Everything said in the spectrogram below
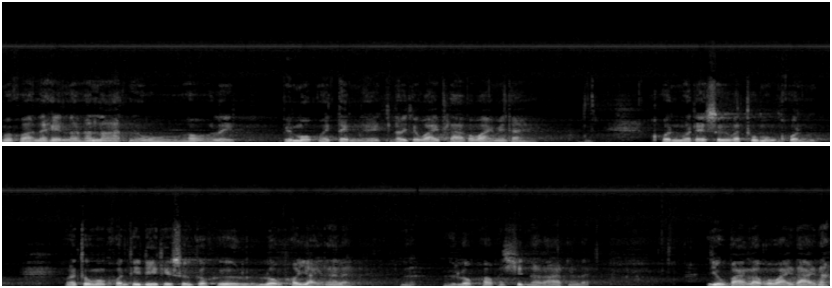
มื่อก่อนนะเห็นแล้วอนาถโน้เอาอะไรไปหมกไว้เต็มเลย เราจะไหว้พระก็ไหว้ไม่ได้ คนมาแต่ซื้อวัตถุมงคล วัตถุมงคลที่ดีที่สุดก็คือหลวงพ่อใหญ่นั่นแหละหรือหลวงพ่อพระชินราชนั่นแหละ อยู่บ้านเราก็ไหว้ได้นะ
